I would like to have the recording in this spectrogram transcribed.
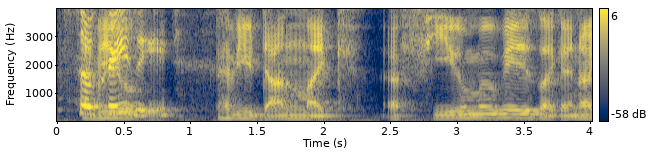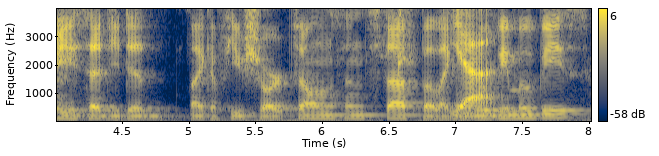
It's so Have you- crazy. Have you done like a few movies? Like I know you said you did like a few short films and stuff, but like Yeah. movie movies.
